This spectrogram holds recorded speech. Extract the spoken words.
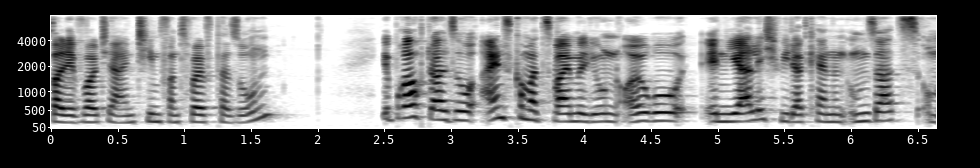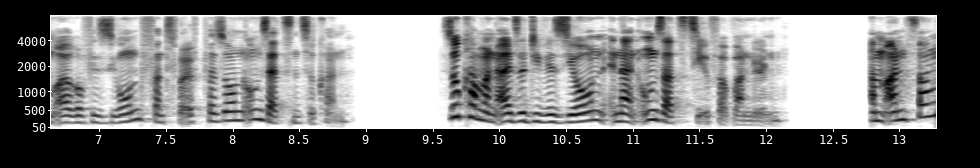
weil ihr wollt ja ein Team von 12 Personen. Ihr braucht also 1,2 Millionen Euro in jährlich wiederkehrenden Umsatz, um eure Vision von 12 Personen umsetzen zu können. So kann man also die Vision in ein Umsatzziel verwandeln. Am Anfang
